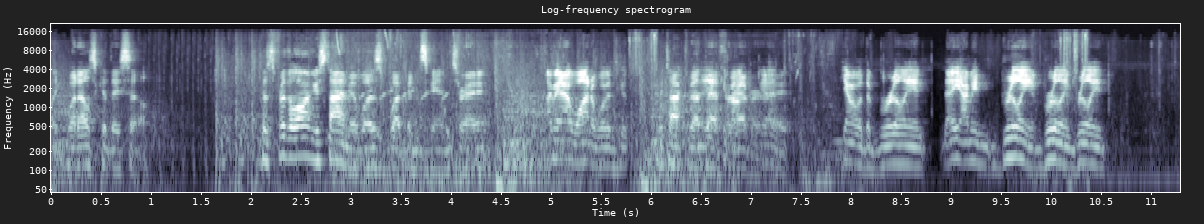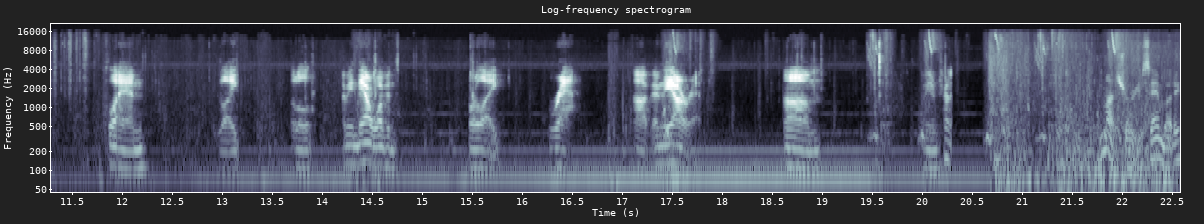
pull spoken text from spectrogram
Like, what else could they sell? Because for the longest time it was weapon skins, right? I mean, I wanted women's skin. We talked about that out- forever, yeah. right? Came out with a brilliant. I mean, brilliant, brilliant, brilliant plan. Like little. I mean, they are weapons, or like rat. Uh, and they are rep. Um, I mean, I'm trying. To... I'm not sure what you're saying, buddy.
